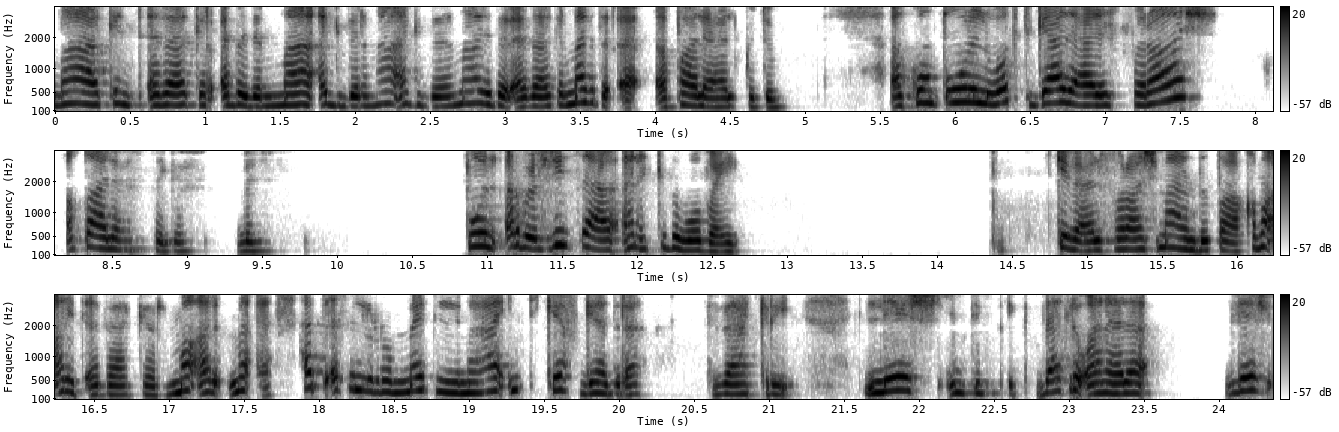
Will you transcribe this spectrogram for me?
ما كنت أذاكر أبدا ما أقدر ما أقدر ما أقدر أذاكر ما أقدر أطالع الكتب. أكون طول الوقت قاعدة على الفراش أطالع السقف بس. طول أربعة وعشرين ساعة أنا كذا وضعي. كذا على الفراش ما عندي طاقة ما أريد أذاكر ما, أر... ما حتى أسأل الروميت اللي معاي أنت كيف قادرة تذاكري؟ ليش أنت ذاكري وأنا لا؟ ليش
